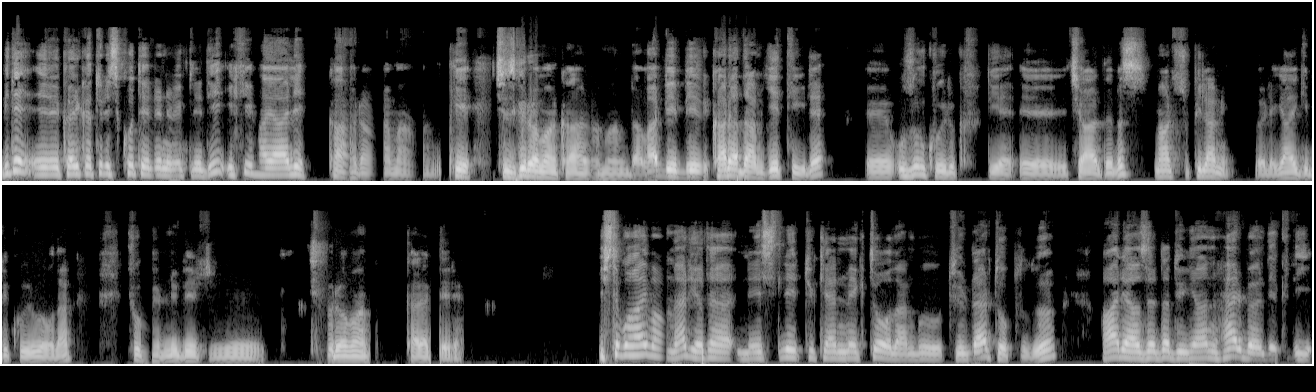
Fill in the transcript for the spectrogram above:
Bir de e, karikatürist Kotel'in eklediği iki hayali kahraman, iki çizgi roman kahramanı da var. Bir, bir kar adam Yeti ile e, uzun kuyruk diye e, çağırdığımız Marsupilami, böyle yay gibi kuyruğu olan çok ünlü bir e, roman karakteri. İşte bu hayvanlar ya da nesli tükenmekte olan bu türler topluluğu hali hazırda dünyanın her, bölgedeki,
